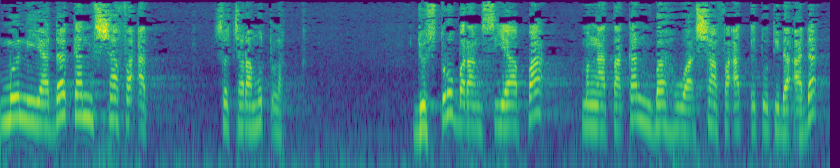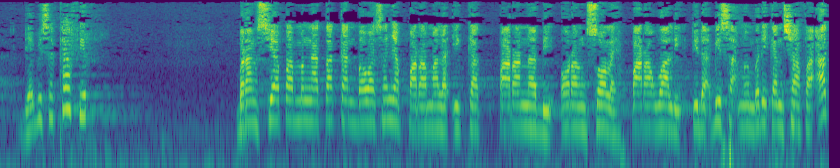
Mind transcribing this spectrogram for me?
meniadakan syafaat secara mutlak. Justru barang siapa mengatakan bahwa syafaat itu tidak ada, dia bisa kafir. Barang siapa mengatakan bahwasanya para malaikat, para nabi, orang soleh, para wali tidak bisa memberikan syafaat,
